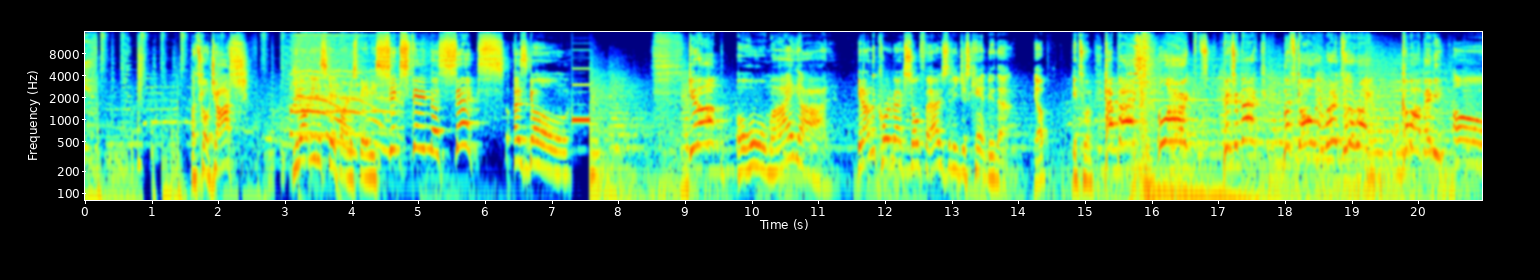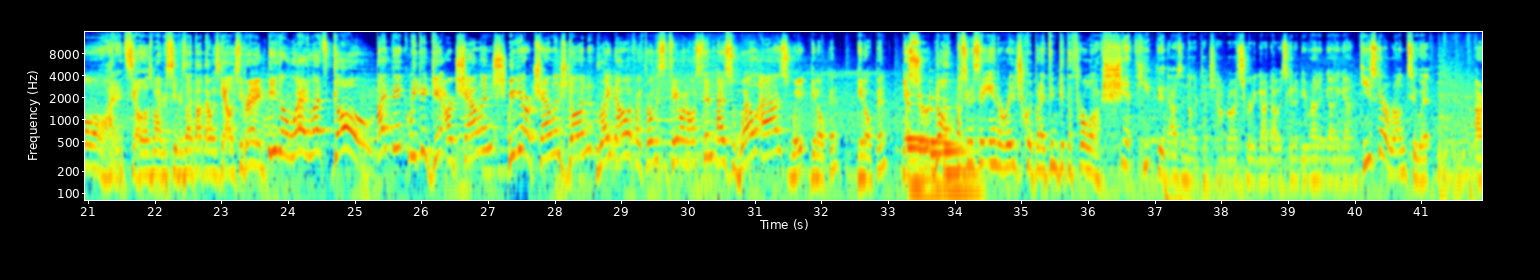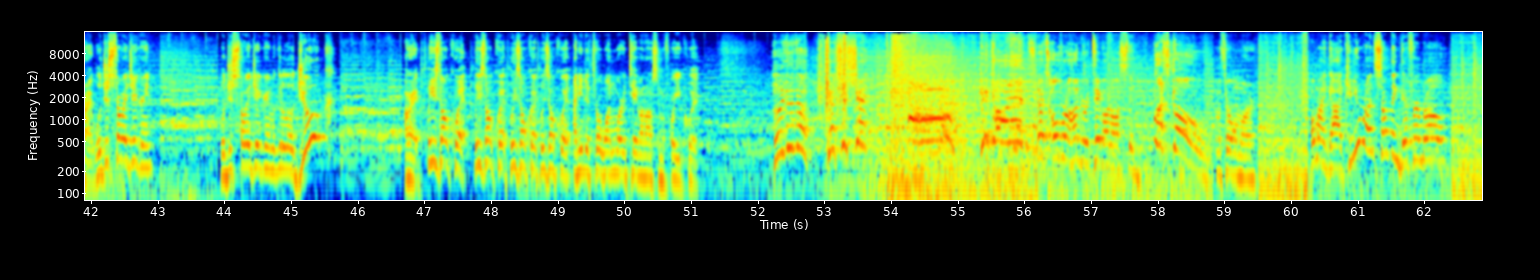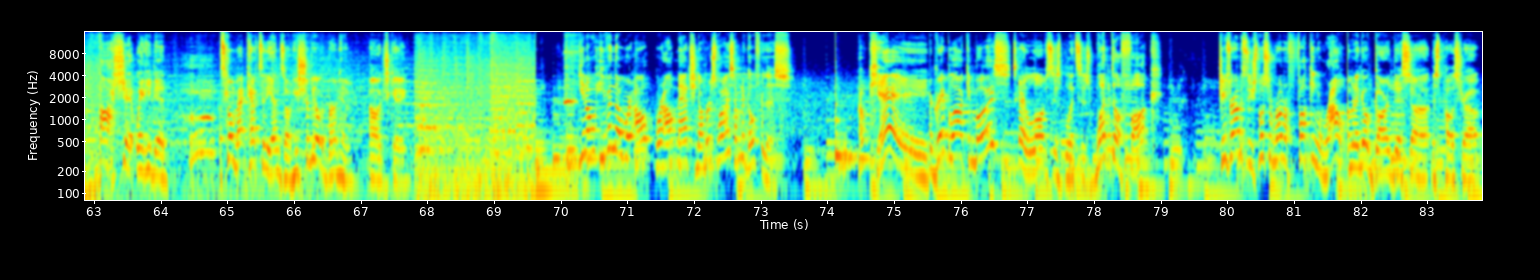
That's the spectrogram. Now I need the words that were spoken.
Let's go, Josh. You don't need escape artist, baby. 16 to 6. Let's go. Get up! Oh my god. Get on the quarterback so fast that he just can't do that. Yep. Get to him. Head back! Lurked! Pitch it back! Let's go and run it to the right! Come on, baby! Oh, I didn't see all those wide receivers. I thought that was Galaxy Brain. Either way, let's go! I think we could get our challenge. We get our challenge done right now if I throw this to Tavon Austin, as well as... Wait, get open. Get open. Yes, sir. No, I was gonna say and a rage quit, but I didn't get the throw off. Shit. He, dude, that was another touchdown, bro. I swear to God, that was gonna be run and gun again. He's gonna run to it. All right, we'll just throw AJ Green. We'll just throw AJ Green. We'll get a little juke. All right, please don't quit. Please don't quit. Please don't quit. Please don't quit. I need to throw one more to Tavon Austin before you quit. Catch this shit! Oh! He got it! That's over 100 with Tavon Austin. Let's go! I'm gonna throw one more. Oh my God, can you run something different, bro? Ah, shit, wait, he did. Let's go Metcalf to the end zone. He should be able to burn him. Oh, just kidding. You know, even though we're out, we're outmatched numbers-wise, I'm gonna go for this. Okay. Great blocking, boys. This guy loves his blitzes. What the fuck? James Robinson, you're supposed to run a fucking route. I'm gonna go guard this uh, this post route.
